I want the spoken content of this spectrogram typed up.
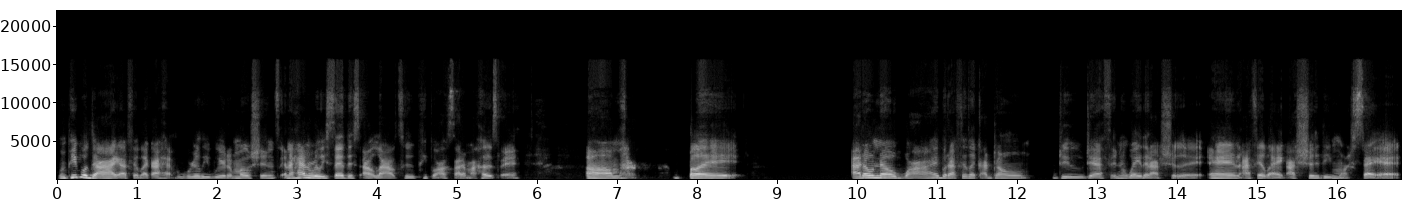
When people die, I feel like I have really weird emotions. And I haven't really said this out loud to people outside of my husband. Um, but I don't know why, but I feel like I don't do death in a way that I should. And I feel like I should be more sad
